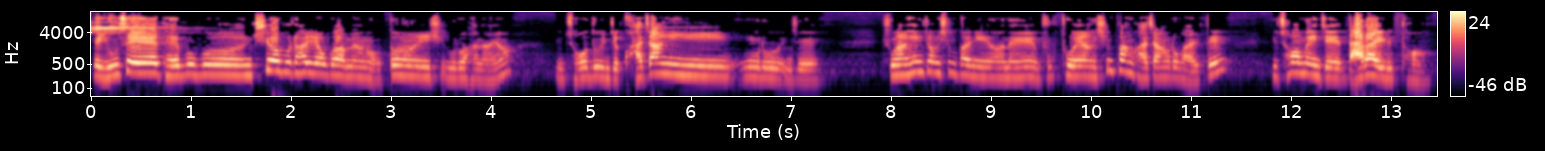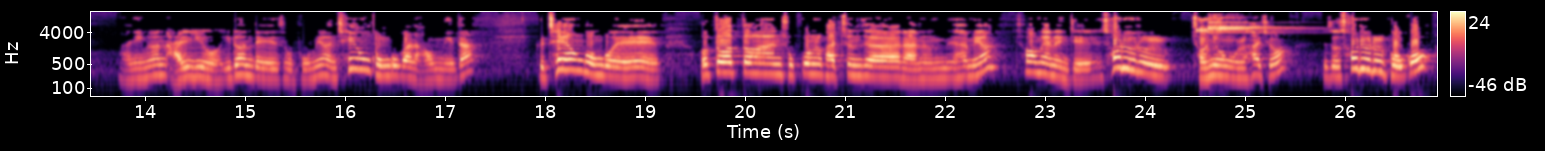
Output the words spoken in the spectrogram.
그러니까 요새 대부분 취업을 하려고 하면 어떤 식으로 하나요? 저도 이제 과장으로 이제 중앙행정심판위원회 국토해양 심판과장으로 갈 때 처음에 이제 나라 일터 아니면 알리오 이런 데에서 보면 채용 공고가 나옵니다. 그 채용 공고에 어떠어떠한 조건을 갖춘 자라는 하면 처음에는 이제 서류를 전용을 하죠. 그래서 서류를 보고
